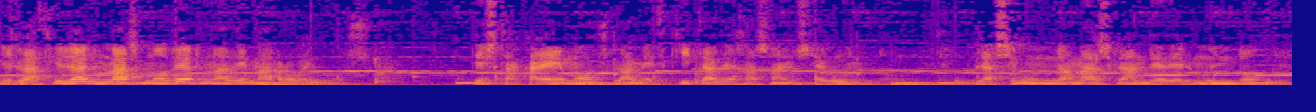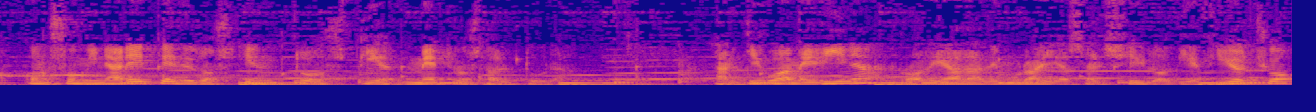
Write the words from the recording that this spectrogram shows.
es la ciudad más moderna de Marruecos. Destacaremos la mezquita de Hassan II, la segunda más grande del mundo, con su minarete de 210 metros de altura. La antigua Medina, rodeada de murallas del siglo XVIII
